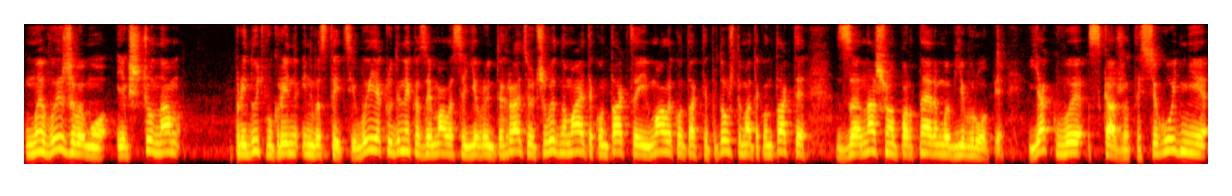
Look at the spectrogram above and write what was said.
ми виживемо, якщо нам. Прийдуть в Україну інвестиції. Ви, як людина, яка займалася євроінтеграцією, очевидно, маєте контакти і мали контакти, продовжуєте мати контакти з нашими партнерами в Європі. Як ви скажете, сьогодні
